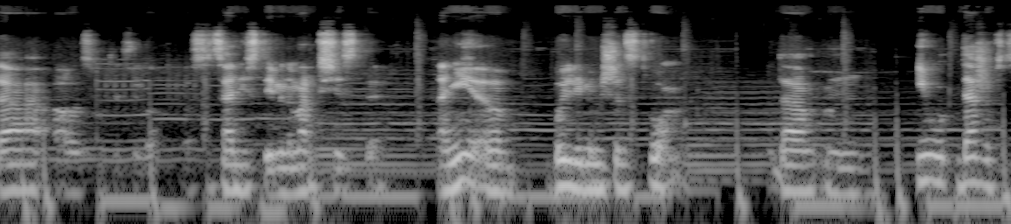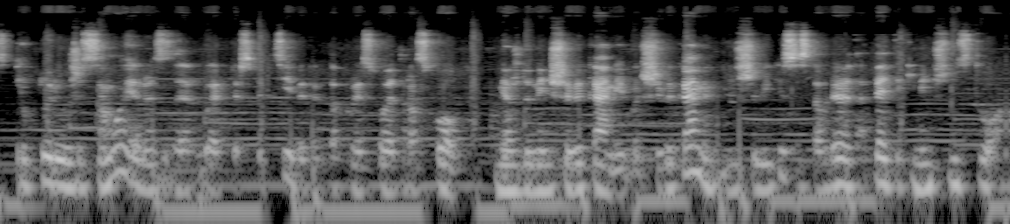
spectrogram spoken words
да, э, социалисты, именно марксисты, они э, были меньшинством. Да, и даже в структуре уже самой РСДРП в перспективе, когда происходит раскол между меньшевиками и большевиками, большевики составляют опять-таки меньшинство.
